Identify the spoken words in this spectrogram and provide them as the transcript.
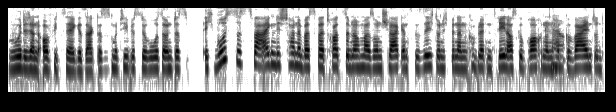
wurde dann offiziell gesagt, das ist Multiple Sklerose und das ich wusste es zwar eigentlich schon, aber es war trotzdem noch mal so ein Schlag ins Gesicht und ich bin dann komplett in Tränen ausgebrochen und ja. habe geweint und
